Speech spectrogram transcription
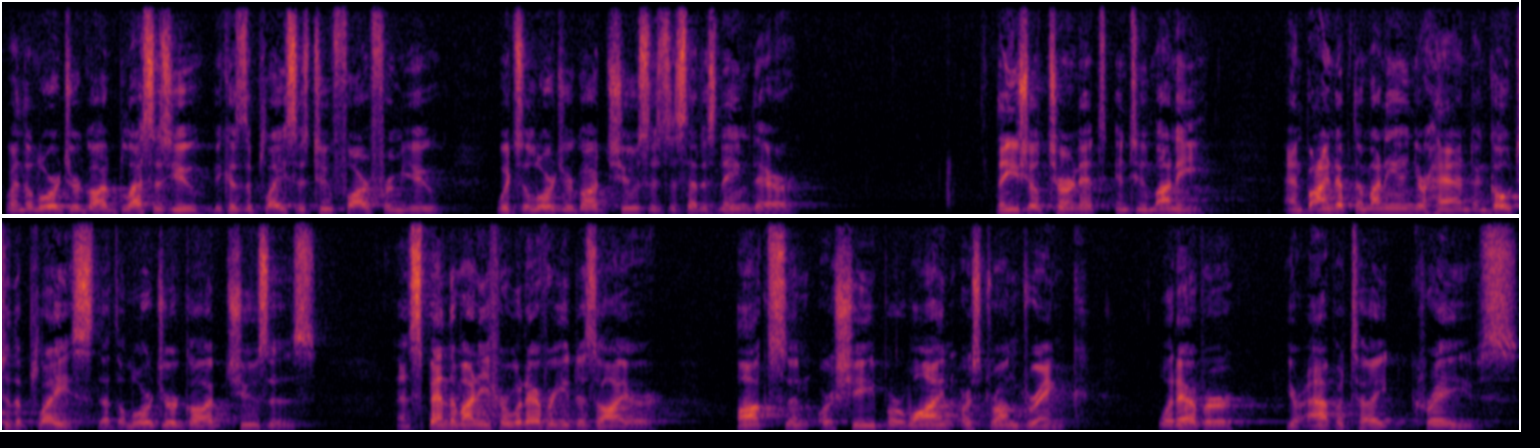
when the Lord your God blesses you, because the place is too far from you, which the Lord your God chooses to set his name there, then you shall turn it into money and bind up the money in your hand and go to the place that the Lord your God chooses and spend the money for whatever you desire oxen or sheep or wine or strong drink, whatever your appetite craves.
